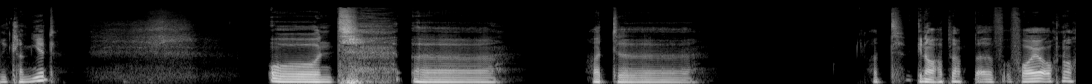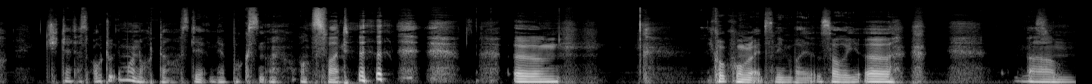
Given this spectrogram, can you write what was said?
reklamiert. Und äh, hatte hat, genau, hab, hab äh, vorher auch noch, steht da das Auto immer noch da aus der, in der Boxenausfahrt. ähm, ich gucke Formel 1 nebenbei, sorry. Äh, ähm,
